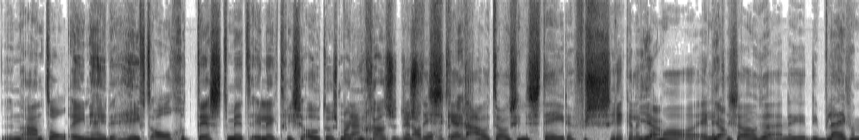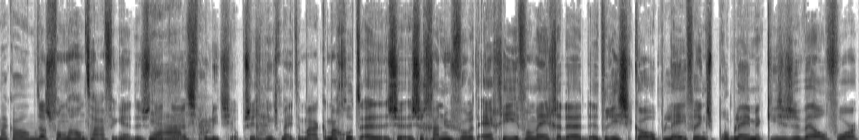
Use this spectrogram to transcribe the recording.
een aantal eenheden heeft al getest met elektrische auto's, maar Ja, nu gaan ze dus en al die voor het echt scanauto's in de steden. Verschrikkelijk. Ja. Allemaal elektrische auto's. En die, die blijven maar komen. Dat is van de handhaving, hè? dus Ja, daar dat daar is heeft de politie op zich Ja. niks mee te maken. Maar goed, eh, ze, ze gaan nu voor het echi. Vanwege de, het risico op leveringsproblemen kiezen ze wel voor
